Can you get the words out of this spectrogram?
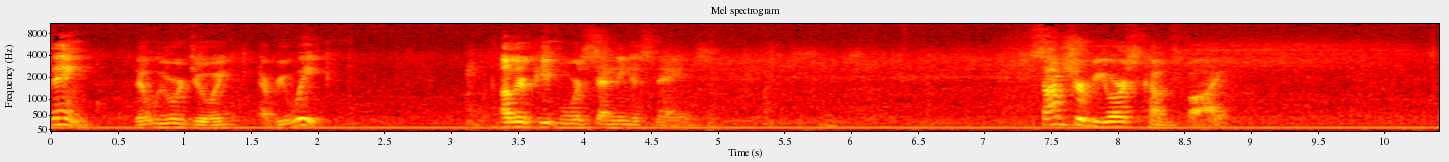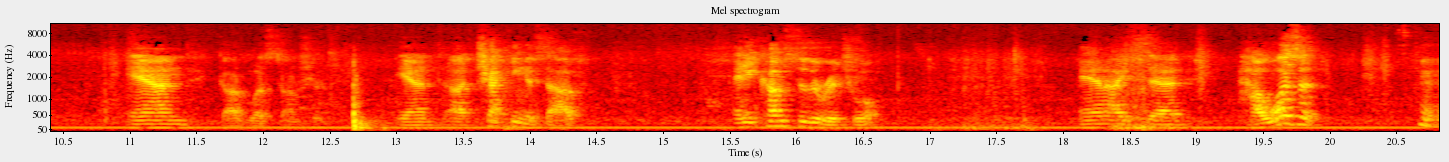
thing that we were doing every week. Other people were sending us names. Shamcher Beorse comes by, and God bless Shamcher, and uh, checking us out. And he comes to the ritual, and I said, How was it?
